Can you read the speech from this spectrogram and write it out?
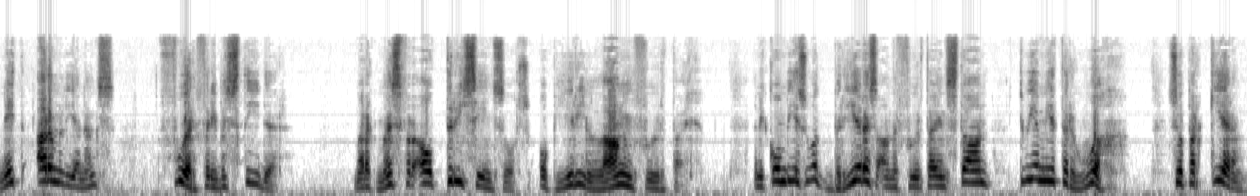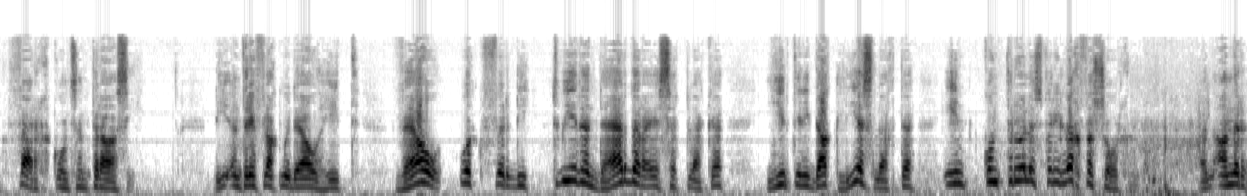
net armleunings voor vir die bestuurder. Maar ek mis veral drie sensors op hierdie lang voertuig. En die kombi is ook breër as ander voertuie en staan 2 meter hoog. So parkering verg konsentrasie. Die intrevlakmodel het wel ook vir die tweede en derde rye sitplekke hier teen die dak leesligte en kontroles vir die ligversorging. 'n Ander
